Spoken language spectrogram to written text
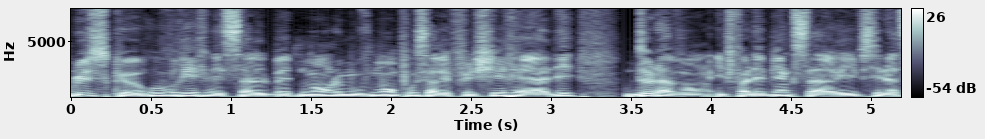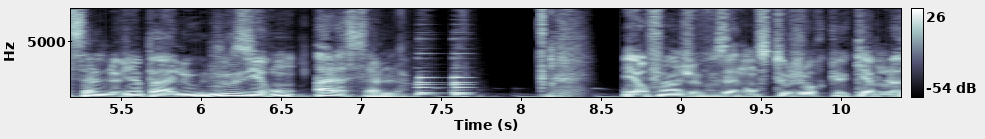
Plus que rouvrir les salles bêtement, le mouvement pousse à réfléchir et à aller de l'avant. Il fallait bien que ça arrive. Si la salle ne vient pas à nous, nous irons à la salle. Et enfin, je vous annonce toujours que Camelot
